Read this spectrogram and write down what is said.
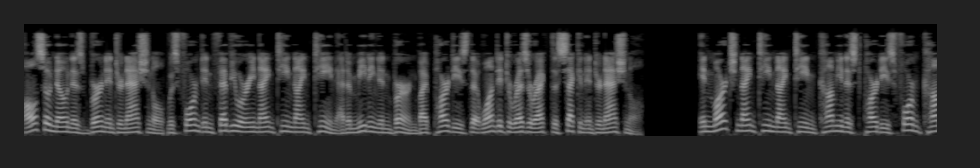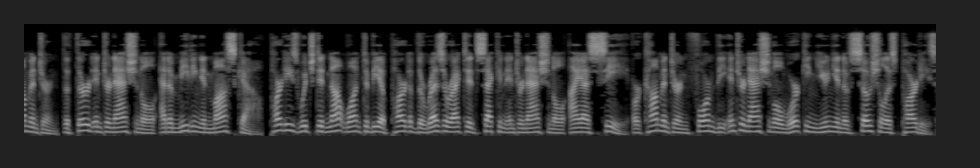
also known as Bern International, was formed in February 1919 at a meeting in Bern by parties that wanted to resurrect the Second International. In March 1919 communist parties formed Comintern the Third International at a meeting in Moscow. Parties which did not want to be a part of the resurrected Second International or Comintern formed the International Working Union of Socialist Parties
